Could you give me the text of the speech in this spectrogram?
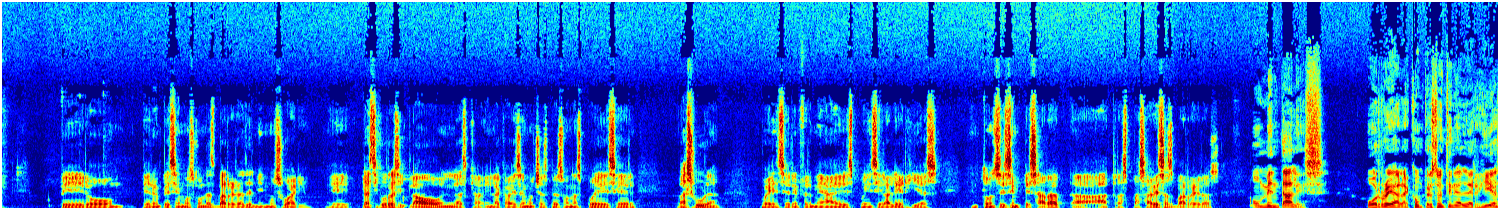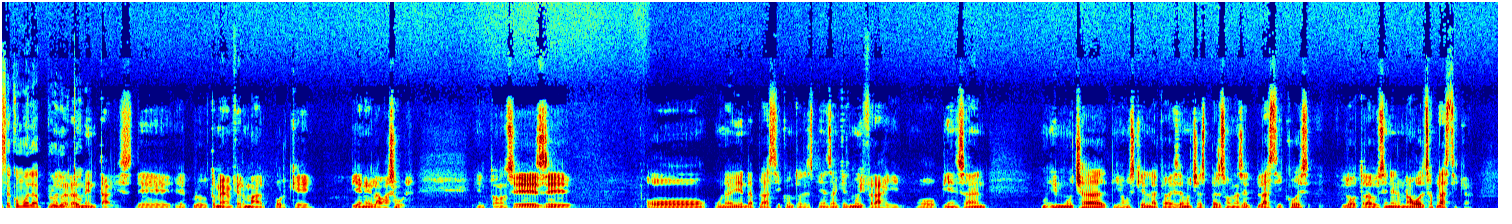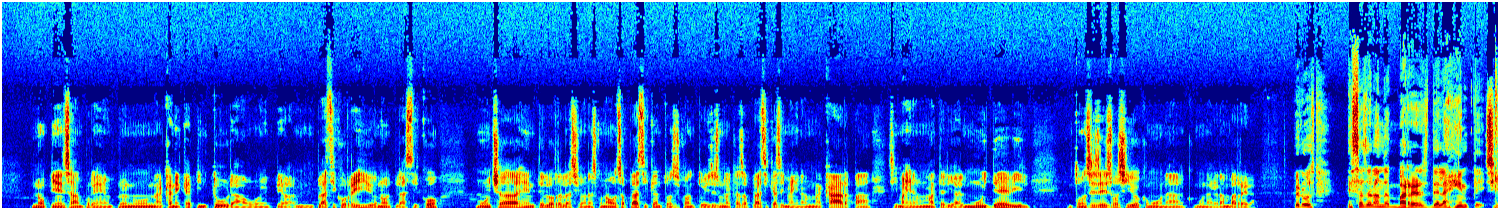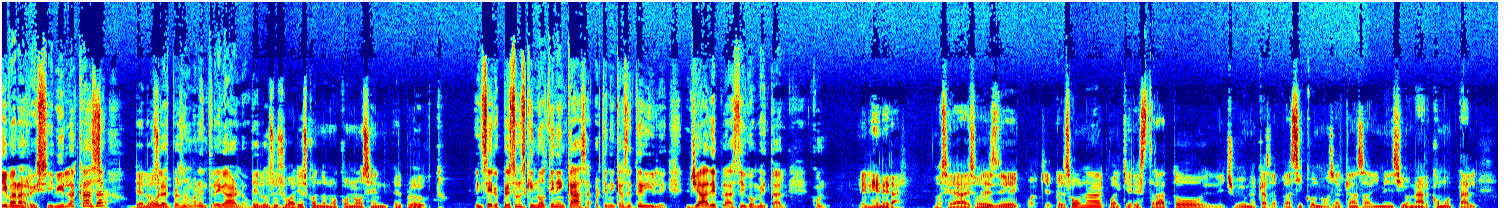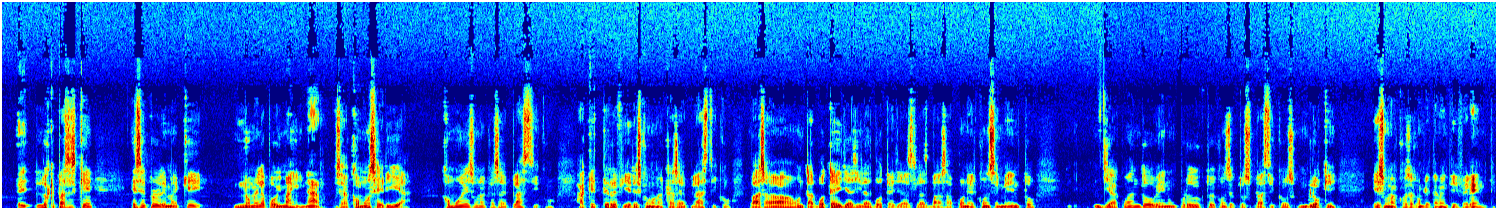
Pero, pero empecemos con las barreras del mismo usuario. Eh, plástico reciclado en, las, en la cabeza de muchas personas puede ser basura, pueden ser enfermedades, pueden ser alergias. Entonces empezar a, a, a traspasar esas barreras. O mentales o real, que una persona tiene alergias como el producto. Barreras mentales, de, el producto me va a enfermar porque viene de la basura. Entonces, eh, o una vivienda de plástico, entonces piensan que es muy frágil, o piensan en mucha, digamos que en la cabeza de muchas personas el plástico es, lo traducen en una bolsa plástica. No piensan, por ejemplo, en una caneca de pintura o en un plástico rígido, no, el plástico mucha gente lo relaciona con una bolsa plástica, entonces cuando tú dices una casa plástica se imaginan una carpa, se imaginan un material muy débil, entonces eso ha sido como una, como una gran barrera. Pero estás hablando de barreras de la gente Sí. que van a recibir la casa Exacto. De los, o las personas van a entregarlo. de los usuarios cuando no conocen el producto. En serio, personas que no tienen casa o tienen casa terrible, ya de plástico o metal, con en general. O sea, eso es de cualquier persona, cualquier estrato, el hecho de una casa de plástico no se alcanza a dimensionar como tal. Eh, lo que pasa es que es el problema que no me la puedo imaginar. O sea, ¿cómo sería? ¿Cómo es una casa de plástico? ¿A qué te refieres con una casa de plástico? ¿Vas a juntar botellas y las botellas las vas a poner con cemento? Ya cuando ven un producto de conceptos plásticos, un bloque, es una cosa completamente diferente.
